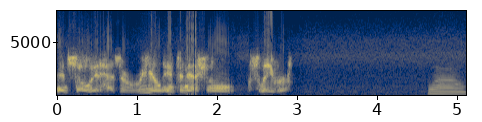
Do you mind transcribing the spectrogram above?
And so it has a real international flavor. Wow.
